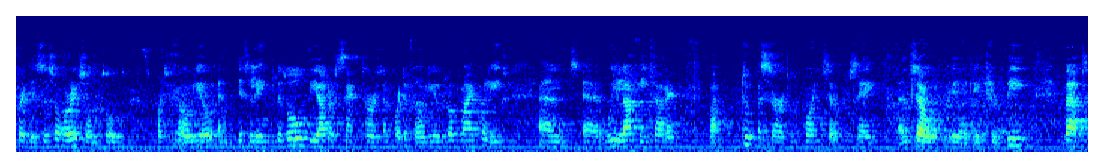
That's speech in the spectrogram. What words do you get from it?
for this is a horizontal portfolio and is linked with all the other sectors and portfolios of my colleagues. And uh, we love each other, but to a certain point, so to say. And so it, it should be. But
